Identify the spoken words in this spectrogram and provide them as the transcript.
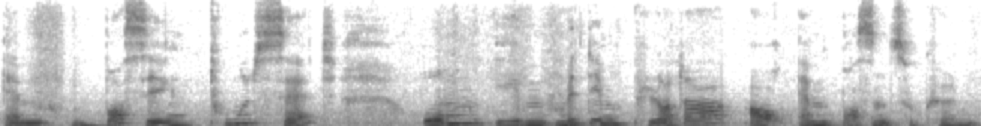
Embossing Toolset, um eben mit dem Plotter auch embossen zu können.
